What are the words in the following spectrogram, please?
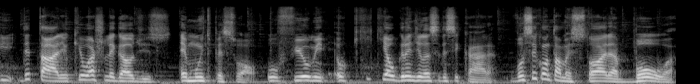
e detalhe, o que eu acho legal disso é muito pessoal. O filme, o que, que é o grande lance desse cara? Você contar uma história boa,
